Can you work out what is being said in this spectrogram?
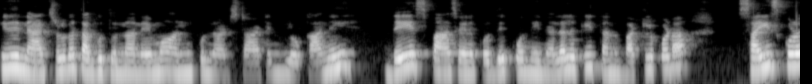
ఇది న్యాచురల్గా తగ్గుతున్నానేమో అనుకున్నాడు స్టార్టింగ్లో కానీ డేస్ పాస్ అయిన కొద్దీ కొన్ని నెలలకి తన బట్టలు కూడా సైజ్ కూడా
